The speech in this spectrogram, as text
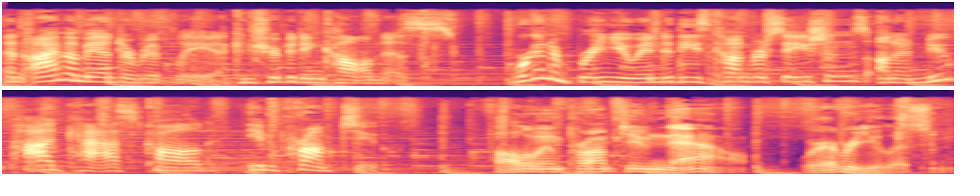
And I'm Amanda Ripley, a contributing columnist. We're going to bring you into these conversations on a new podcast called Impromptu. Follow Impromptu now, wherever you listen.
